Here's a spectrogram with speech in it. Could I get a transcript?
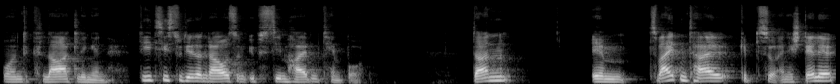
und klar klingen. Die ziehst du dir dann raus und übst sie im halben Tempo. Dann im zweiten Teil gibt es so eine Stelle,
